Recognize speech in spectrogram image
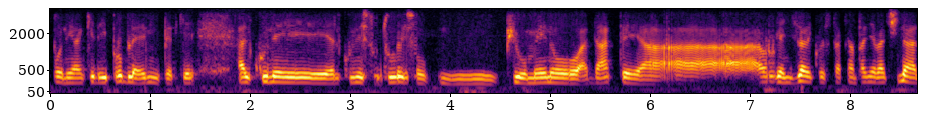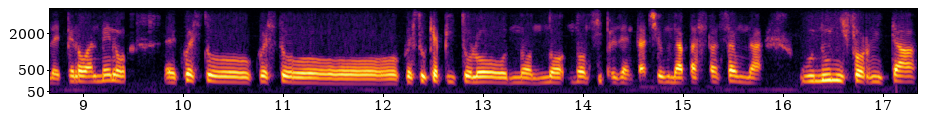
pone anche dei problemi perché alcune, alcune strutture sono mh, più o meno adatte a, a, organizzare questa campagna vaccinale, però almeno eh, questo, questo, questo, capitolo non, no, non, si presenta, c'è una, abbastanza una, un'uniformità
